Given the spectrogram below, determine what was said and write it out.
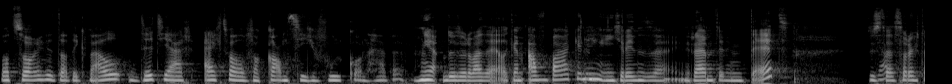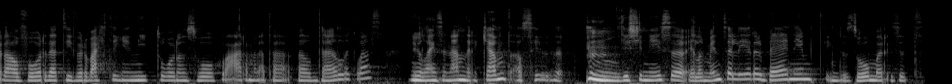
wat zorgde dat ik wel dit jaar echt wel vakantiegevoel kon hebben. Ja, dus er was eigenlijk een afbakening in grenzen, in ruimte en in tijd. Dus ja. dat zorgt er al voor dat die verwachtingen niet torenshoog waren, maar dat dat wel duidelijk was. Nu, langs een andere kant, als je de, de Chinese elementenleer erbij neemt, in de zomer is het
